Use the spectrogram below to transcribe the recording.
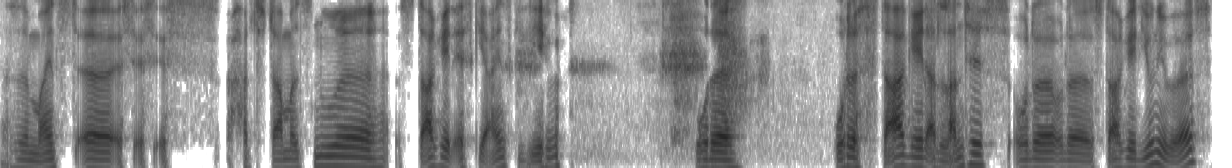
Also meinst, äh, es, es, es hat damals nur Stargate SG1 gegeben. Oder, oder Stargate Atlantis oder, oder Stargate Universe.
